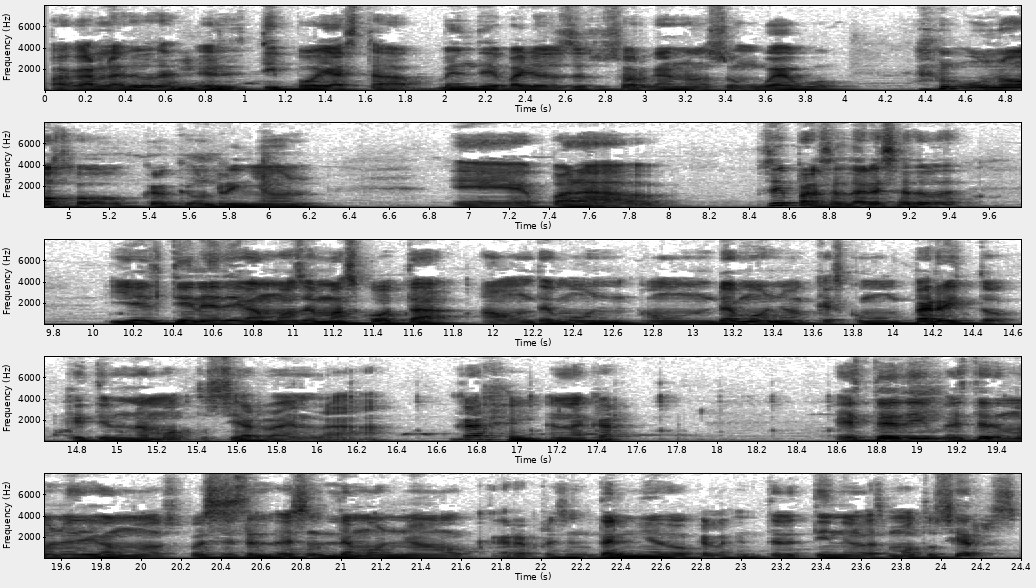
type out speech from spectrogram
pagar la deuda. El tipo ya está, vende varios de sus órganos, un huevo, un ojo, creo que un riñón, eh, para, sí, para saldar esa deuda. Y él tiene, digamos, de mascota a un demonio, a un demonio que es como un perrito que tiene una motosierra en la cara. En la cara. Este, este demonio, digamos, pues es el, es el demonio que representa el miedo que la gente le tiene a las motosierras.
